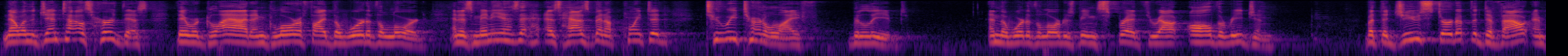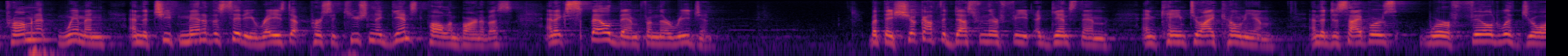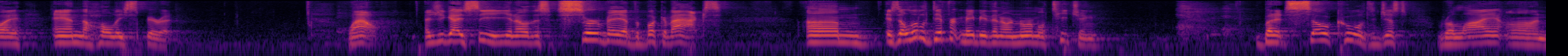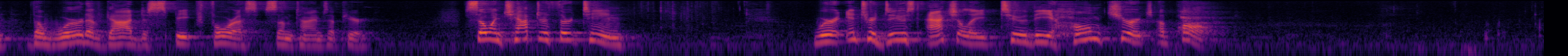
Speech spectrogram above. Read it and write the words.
Now, when the Gentiles heard this, they were glad and glorified the word of the Lord. And as many as, as has been appointed to eternal life believed. And the word of the Lord was being spread throughout all the region. But the Jews stirred up the devout and prominent women, and the chief men of the city raised up persecution against Paul and Barnabas and expelled them from their region. But they shook off the dust from their feet against them and came to Iconium. and the disciples were filled with joy and the Holy Spirit. Wow. As you guys see, you know, this survey of the book of Acts um, is a little different maybe than our normal teaching, but it's so cool to just rely on the Word of God to speak for us sometimes up here. So in chapter 13, we're introduced actually to the home church of Paul.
